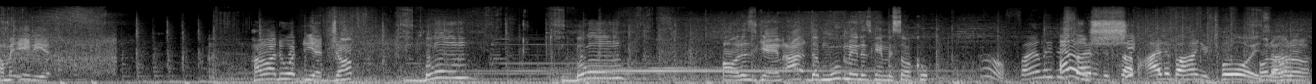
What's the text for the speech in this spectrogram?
I'm an idiot. How do I do it? Yeah, jump. Boom. Boom. Oh, this game. I, the movement in this game is so cool. Oh, finally oh, decided to shit. stop hiding behind your toys, Hold huh? on, hold on.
